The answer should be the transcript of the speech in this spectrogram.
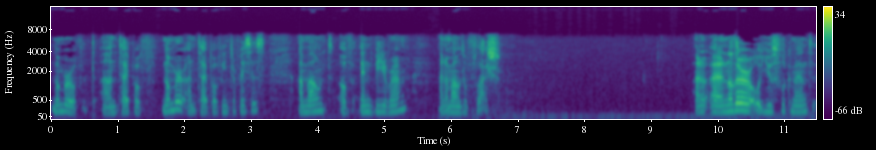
number of and type of number and type of interfaces, amount of NV RAM, and amount of flash. Another useful command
